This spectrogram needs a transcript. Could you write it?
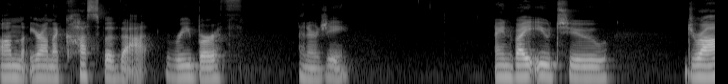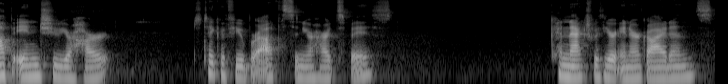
on the, you're on the cusp of that rebirth energy, I invite you to drop into your heart. Just take a few breaths in your heart space. Connect with your inner guidance.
